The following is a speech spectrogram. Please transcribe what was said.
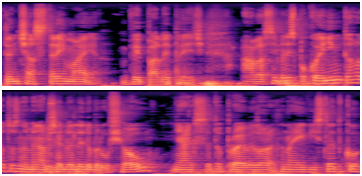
ten čas, který mají, vypadli pryč. A vlastně byli spokojení u toho, to znamená, mm-hmm. předvedli dobrou show, nějak se to projevilo na jejich výsledku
